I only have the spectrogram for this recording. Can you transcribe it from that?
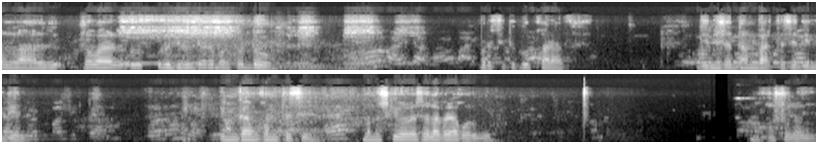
আল্লাহ সবার রুজি রোজগারে বরকত দাও। পরিস্থিতি খুব খারাপ। জিনিসের দাম বাড়তেছে দিন দিন। ইনকাম কমতেছে। মানুষ কীভাবে চলাফেরা করবে? কষ্ট লাগে।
